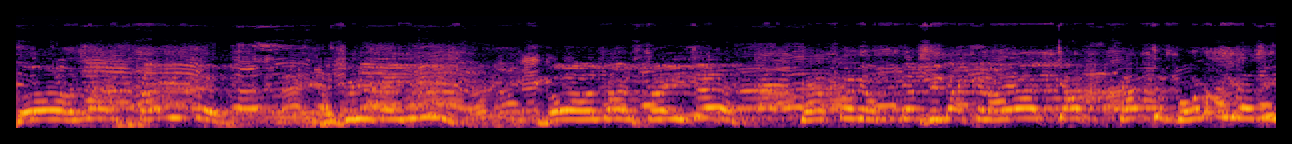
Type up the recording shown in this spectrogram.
2027 ਅਸ਼ਵਨੀ ਭਾਈ ਜੀ 2027 ਚ ਕੈਪਟਨ ਅਮਰਿੰਦਰ ਸਿੰਘ ਦਾ ਕਿਰਾਇਆ ਚੜ ਬੋੜਾ ਗਿਆ ਸੀ।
